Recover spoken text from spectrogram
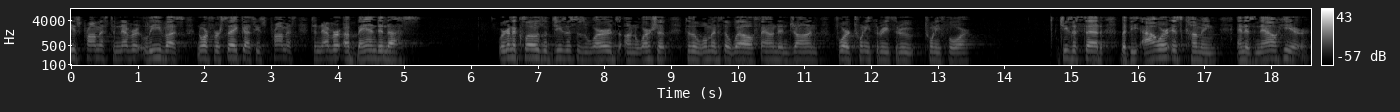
He's promised to never leave us nor forsake us. He's promised to never abandon us. We're going to close with Jesus' words on worship to the woman at the well found in John 4:23 through 24. Jesus said, But the hour is coming and is now here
